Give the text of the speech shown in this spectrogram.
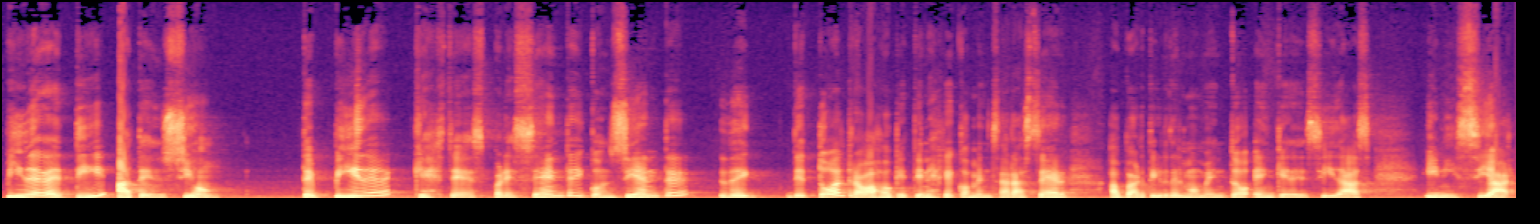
pide de ti atención, te pide que estés presente y consciente de, de, todo el trabajo que tienes que comenzar a hacer a partir del momento en que decidas iniciar.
